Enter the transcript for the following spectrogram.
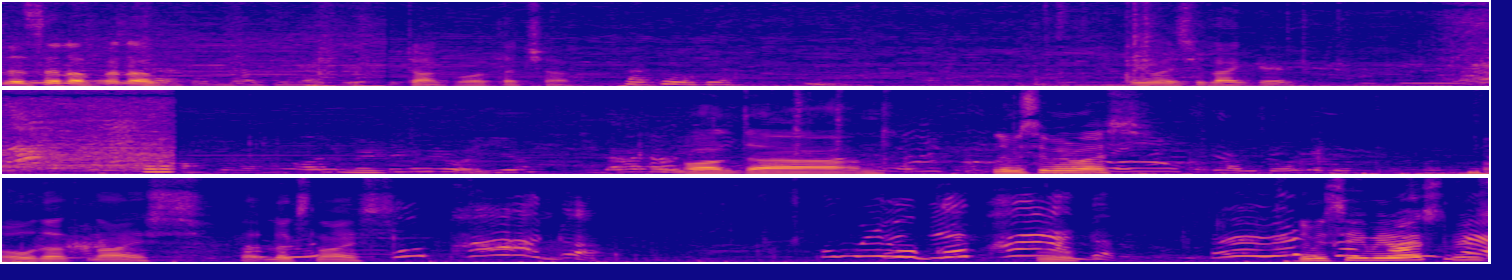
Listen up, enough. Talk about that child. Anyways, you like eh? it? Well done. Let me see my rice. Oh, that's nice. That looks nice. Go pug! Oh, go, go pug! Let me see me rice, please.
